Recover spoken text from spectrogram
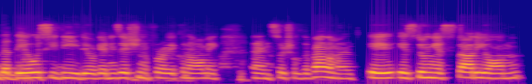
that the OECD, the Organization for Economic and Social Development, is doing a study on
